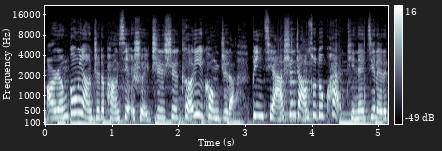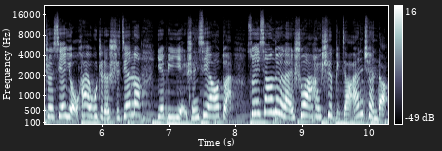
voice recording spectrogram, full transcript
而人工养殖的螃蟹水质是可以控制的，并且啊，生长速度快，体内积累的这些有害物质的时间呢，也比野生蟹要短，所以相对来说啊，还是比较安全的。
